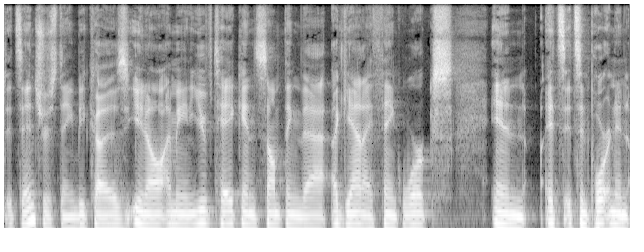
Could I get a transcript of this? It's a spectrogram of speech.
it's interesting because you know I mean you've taken something that again I think works in it's it's important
